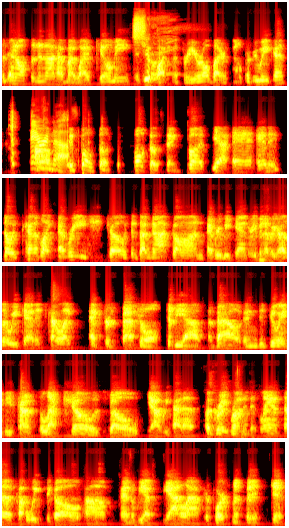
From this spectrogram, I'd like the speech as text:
and also to not have my wife kill me Sure. watching the three year old by herself every weekend. Fair Um, enough. It's both those, both those things. But yeah, and, and it, so it's kind of like every show since I'm not gone every weekend or even every other weekend. It's kind of like extra special to be out about and doing these kind of select shows. So yeah, we had a, a great run in Atlanta a couple weeks ago, um, and we have Seattle after Portsmouth. But it's just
